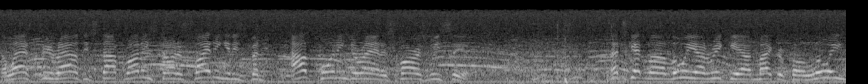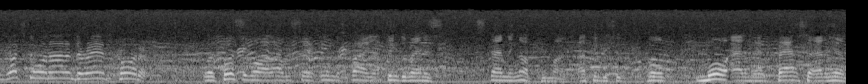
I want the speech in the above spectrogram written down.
The last three rounds, he stopped running, started fighting, and he's been outpointing Duran as far as we see it. Let's get uh, Louis Enrique on microphone. Louis, what's going on in Duran's corner? Well, first of all, I would say in the fight, I think Duran is standing up too much. I think we should go more at him, faster at him,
